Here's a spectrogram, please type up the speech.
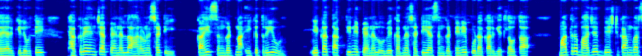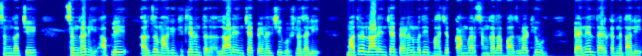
तयार केले होते. ठाकरे यांच्या पॅनलला हरवण्यासाठी काही संघटना एकत्र येऊन एका ताकदीने पॅनल उभे करण्यासाठी या संघटनेने पुढाकार घेतला होता. मात्र भाजप बेस्ट कामगार संघाचे संघाने आपले अर्ज मागे घेतल्यानंतर लाड यांच्या पॅनलची घोषणा झाली. मात्र लाड यांच्या पॅनलमध्ये भाजप कामगार संघाला बाजूला ठेवून पॅनेल तयार करण्यात आले.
